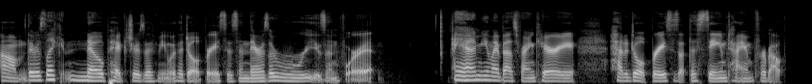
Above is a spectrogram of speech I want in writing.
Um, there's like no pictures of me with adult braces, and there's a reason for it. And me and my best friend Carrie had adult braces at the same time for about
